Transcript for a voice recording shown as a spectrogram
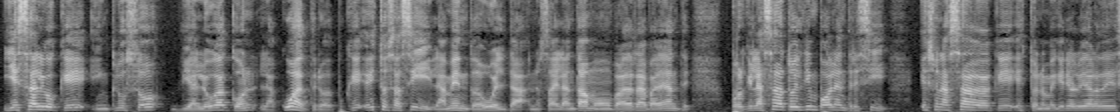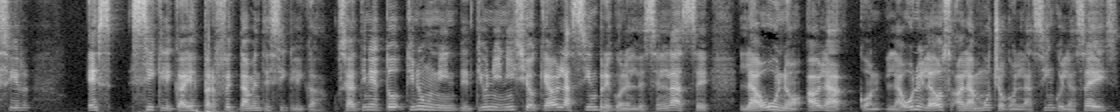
y es algo que incluso dialoga con la 4. Porque esto es así, lamento de vuelta, nos adelantamos, vamos para atrás, para adelante. Porque la saga todo el tiempo habla entre sí. Es una saga que, esto no me quería olvidar de decir, es cíclica y es perfectamente cíclica. O sea, tiene, tiene, un, tiene un inicio que habla siempre con el desenlace. La 1 habla con. La 1 y la 2 hablan mucho con la 5 y la 6.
